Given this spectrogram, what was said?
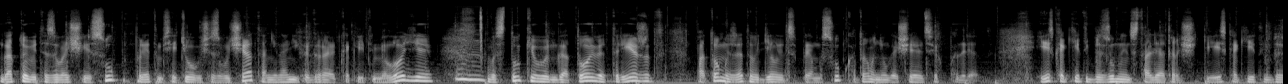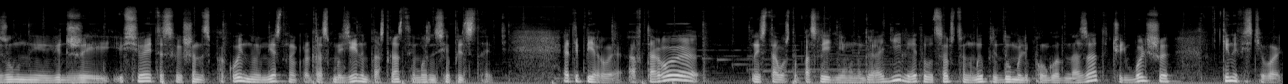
готовят из овощей суп, при этом все эти овощи звучат, они на них играют какие-то мелодии, угу. выстукивают, готовят, режут, потом из этого делается прямо суп, которым они угощают всех подряд. Есть какие-то безумные инсталляторщики, есть какие-то безумные виджеи, и все это совершенно спокойно и уместно, как раз в музейном пространстве можно себе представить. Это первое. А второе, ну, из того, что последнее мы наградили, это вот, собственно, мы придумали полгода назад, чуть больше, кинофестиваль.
